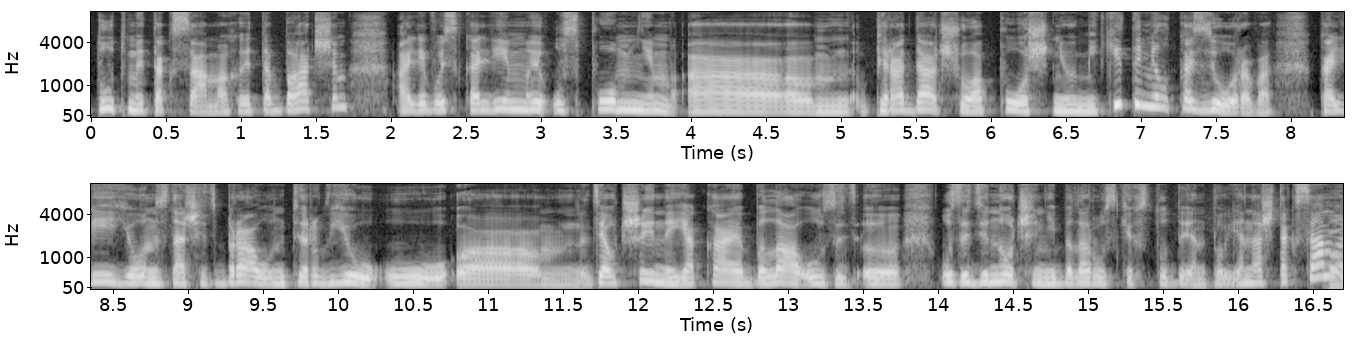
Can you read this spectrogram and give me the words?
тут мы таксама гэта бачым. Але вось калі мы успомнім перадачу апошнюю мікіты мелказёрова калі ён значыць браў інтэрв'ю у дзяўчыны якая была у у задзіночанні беларускіх студэнтаў яна ж таксама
